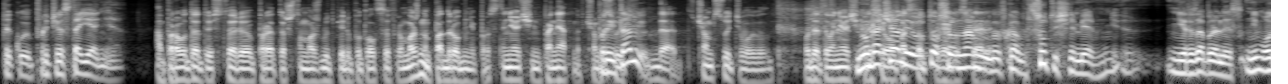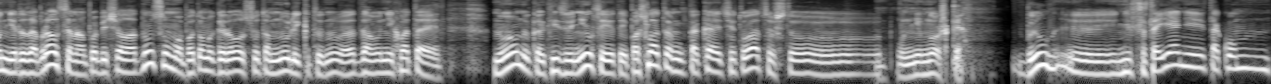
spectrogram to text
такое противостояние. А про вот эту историю, про то, что, может быть, перепутал цифры, можно подробнее? Просто не очень понятно, в чем про суть. Италию? Да, в чем суть вот, вот этого не очень Ну, красивого вначале поступка, то, что нам, сказали. суточными не разобрались. Он не разобрался, нам пообещал одну сумму, а потом оказалось, что там нулик-то ну, одного не хватает. Ну, он как извинился, и это. И пошла там такая ситуация, что он немножко был э, не в состоянии таком,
